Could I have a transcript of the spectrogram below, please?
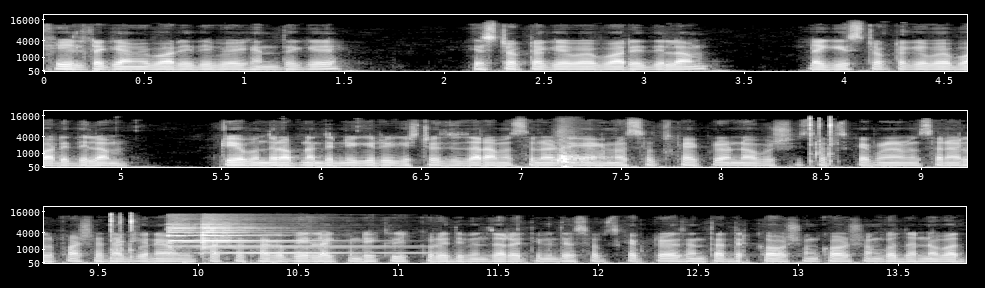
ফিলটাকে আমি বাড়িয়ে দিব এখান থেকে। স্টকটাকে এভাবে বাড়িয়ে দিলাম। লাইক স্টকটাকে এভাবে বাড়িয়ে দিলাম। প্রিয় বন্ধুরা, আপনাদের নিয়ে রিকোয়েস্ট হচ্ছে, যারা আমার চ্যানেলটাকে এখনও সাবস্ক্রাইব করেন অবশ্যই সাবস্ক্রাইব করেন আমার চ্যানেল পাশে থাকবেন এবং পাশে থাকবে বেল আইকনটি ক্লিক করে দিবেন। যারা ইতিমধ্যে সাবস্ক্রাইব করেছেন, তাদেরকে অসংখ্য অসংখ্য ধন্যবাদ।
